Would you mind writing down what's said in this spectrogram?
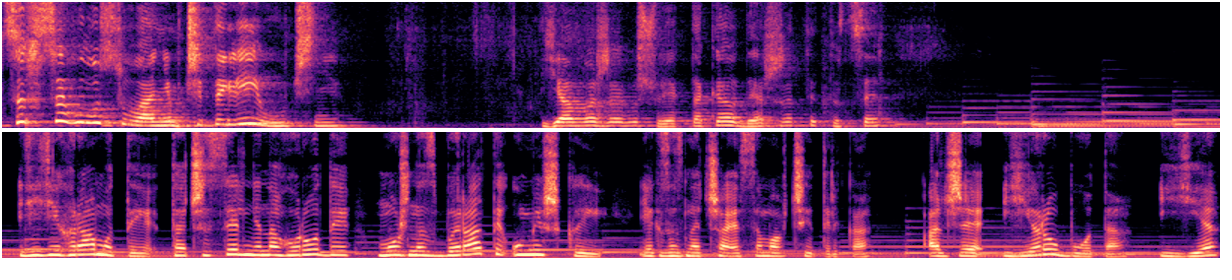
Це все голосування, вчителі і учні. Я вважаю, що як таке одержати, то це Її грамоти та чисельні нагороди можна збирати у мішки, як зазначає сама вчителька, адже є робота і є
